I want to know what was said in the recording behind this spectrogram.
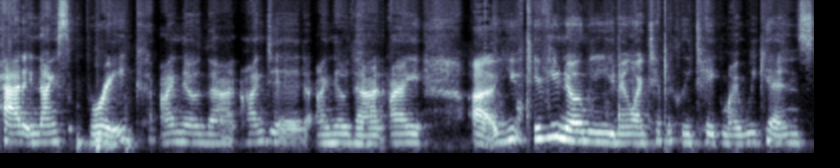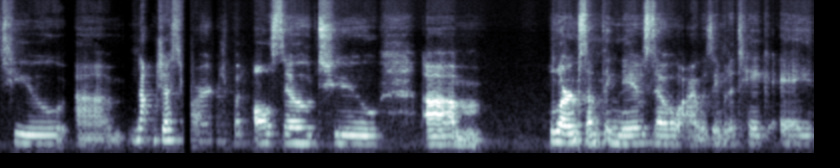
had a nice break. I know that I did. I know that I, uh, you, if you know me, you know I typically take my weekends to um, not just charge, but also to um, learn something new. So I was able to take a,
